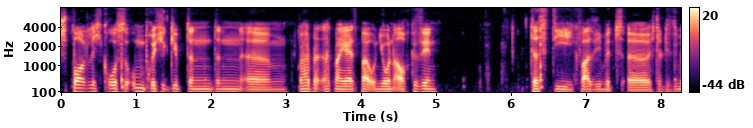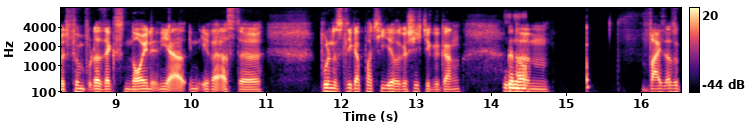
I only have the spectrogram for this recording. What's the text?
sportlich große Umbrüche gibt, dann, dann ähm, hat, man, hat man ja jetzt bei Union auch gesehen, dass die quasi mit, äh, ich glaube, die sind mit fünf oder sechs, neun in, ihr, in ihre erste Bundesliga-Partie ihre Geschichte gegangen. Genau. Ähm, weiß, also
